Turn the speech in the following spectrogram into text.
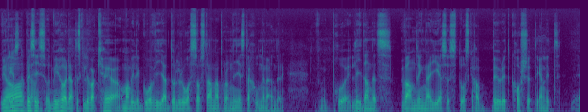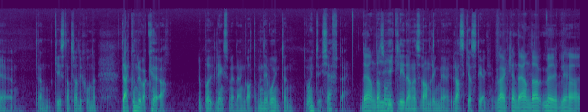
Ja, precis. Och vi hörde att det skulle vara kö om man ville gå via Dolorosa och stanna på de nio stationerna under på lidandets vandring när Jesus då ska ha burit korset enligt eh, den kristna traditionen. Där kunde det vara kö på, längs med den gatan. Men det var ju inte en, det var inte en käft där. Det enda Vi som gick lidandets vandring med raska steg. verkligen det enda möjliga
